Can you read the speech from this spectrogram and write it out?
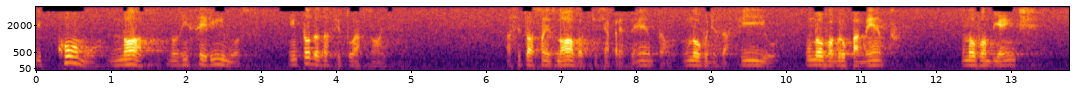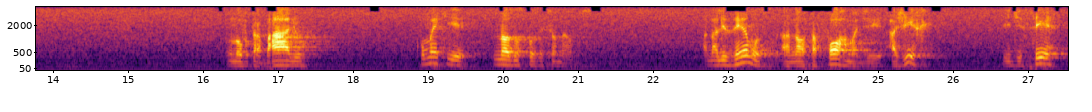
E como nós nos inserimos em todas as situações? As situações novas que se apresentam, um novo desafio, um novo agrupamento, um novo ambiente, um novo trabalho. Como é que nós nos posicionamos? Analisemos a nossa forma de agir e de ser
